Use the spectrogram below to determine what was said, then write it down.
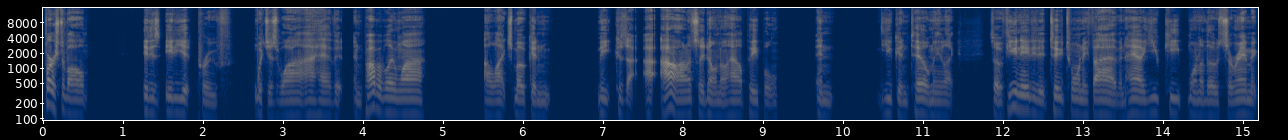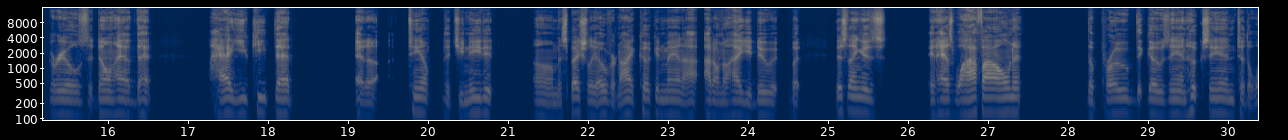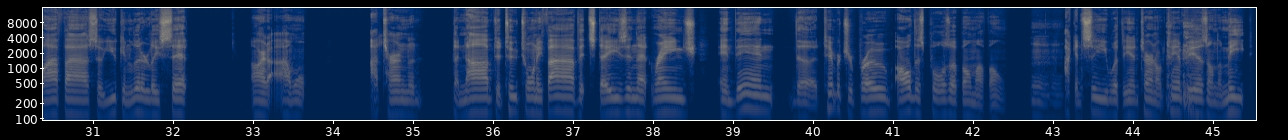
first of all, it is idiot proof, which is why I have it, and probably why I like smoking meat because I, I I honestly don't know how people and you can tell me like so if you needed it 225 and how you keep one of those ceramic grills that don't have that how you keep that at a temp that you need it um, especially overnight cooking man I, I don't know how you do it but this thing is it has Wi-Fi on it. The probe that goes in hooks in to the Wi-Fi, so you can literally set. All right, I want. I turn the the knob to 225. It stays in that range, and then the temperature probe. All this pulls up on my phone. Mhm. I can see what the internal temp is on the meat.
